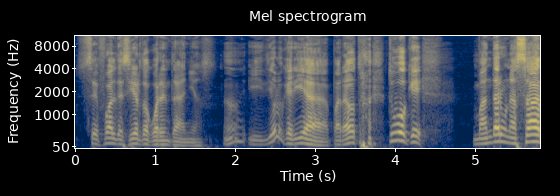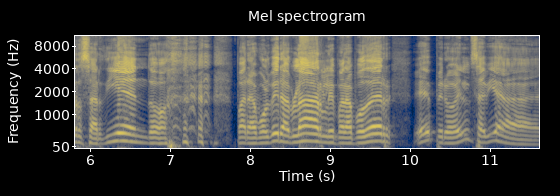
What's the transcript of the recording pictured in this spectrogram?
se fue al desierto a 40 años. Y Dios lo quería para otro. Tuvo que mandar una zarza ardiendo para volver a hablarle, para poder, eh, pero él se había,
